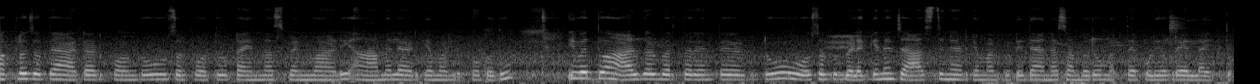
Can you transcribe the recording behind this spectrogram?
ಮಕ್ಕಳ ಜೊತೆ ಆಟ ಆಡಿಕೊಂಡು ಸ್ವಲ್ಪ ಹೊತ್ತು ಟೈಮ್ನ ಸ್ಪೆಂಡ್ ಮಾಡಿ ಆಮೇಲೆ ಅಡುಗೆ ಮಾಡ್ಲಿಕ್ಕೆ ಹೋಗೋದು. ಇವತ್ತು ಆಳುಗಳು ಬರ್ತಾರೆ ಅಂತ ಹೇಳ್ಬಿಟ್ಟು ಸ್ವಲ್ಪ ಬೆಳಗ್ಗೆನೇ ಜಾಸ್ತಿನೇ ಅಡುಗೆ ಮಾಡಿಬಿಟ್ಟಿದ್ದೆ. ಅನ್ನ, ಸಾಂಬಾರು ಮತ್ತು ಪುಳಿಯೋಗರೆ ಎಲ್ಲ ಇತ್ತು.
